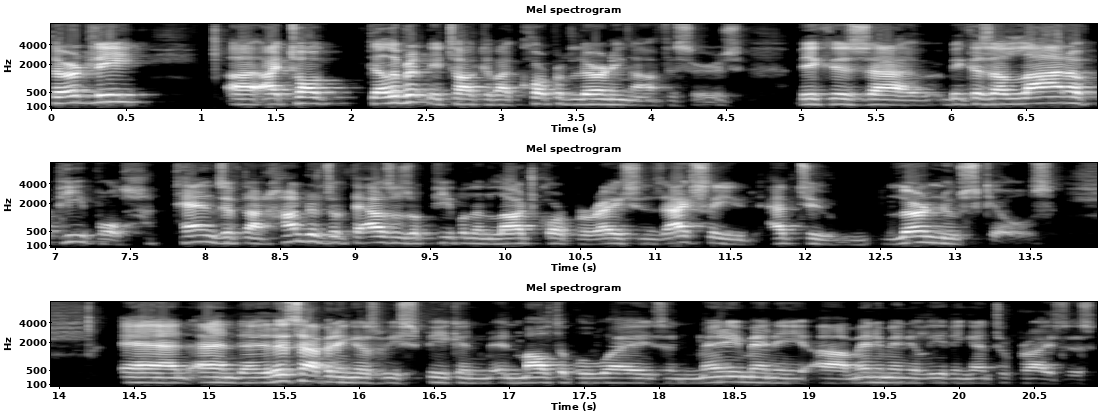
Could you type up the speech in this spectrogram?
Thirdly, uh, I talked deliberately talked about corporate learning officers because uh, because a lot of people, tens if not hundreds of thousands of people in large corporations actually had to learn new skills, and and it is happening as we speak in, in multiple ways in many many uh, many many leading enterprises.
